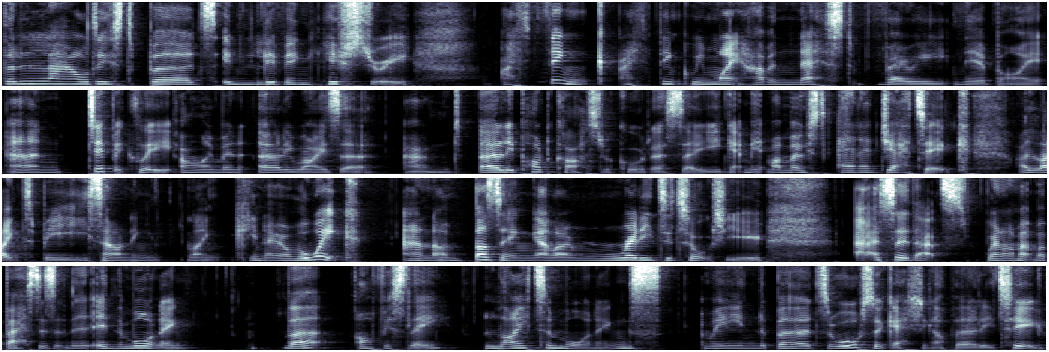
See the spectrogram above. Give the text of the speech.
the loudest birds in living history. I think I think we might have a nest very nearby and typically I'm an early riser and early podcast recorder so you get me at my most energetic. I like to be sounding like, you know, I'm awake and I'm buzzing and I'm ready to talk to you. Uh, so that's when I'm at my best is in the morning. But obviously, lighter mornings I mean, the birds are also getting up early too.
